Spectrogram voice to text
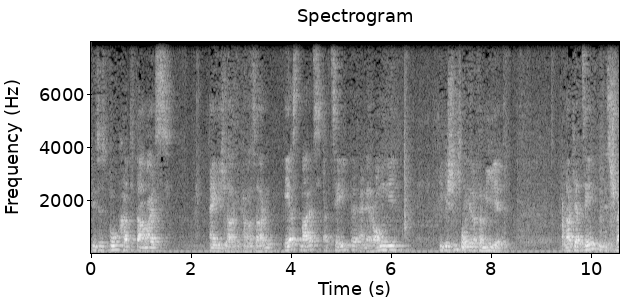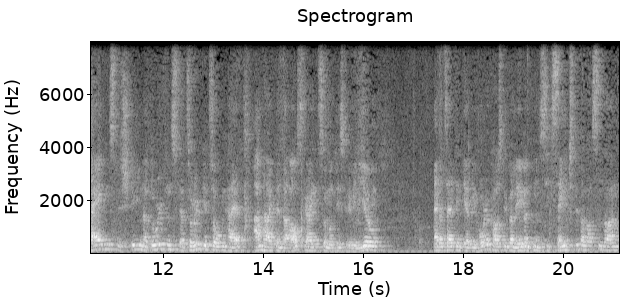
Dieses Buch hat damals eingeschlagen, kann man sagen. Erstmals erzählte eine Romney die Geschichte ihrer Familie. Nach Jahrzehnten des Schweigens, des stillen Erduldens, der Zurückgezogenheit, anhaltender Ausgrenzung und Diskriminierung, einer Zeit, in der die Holocaust-Überlebenden sich selbst überlassen waren,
